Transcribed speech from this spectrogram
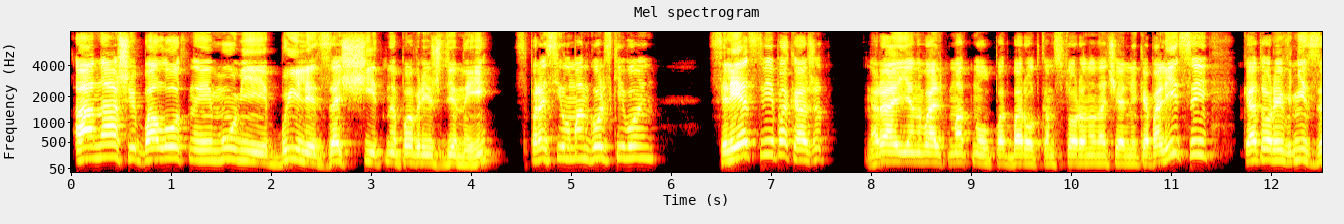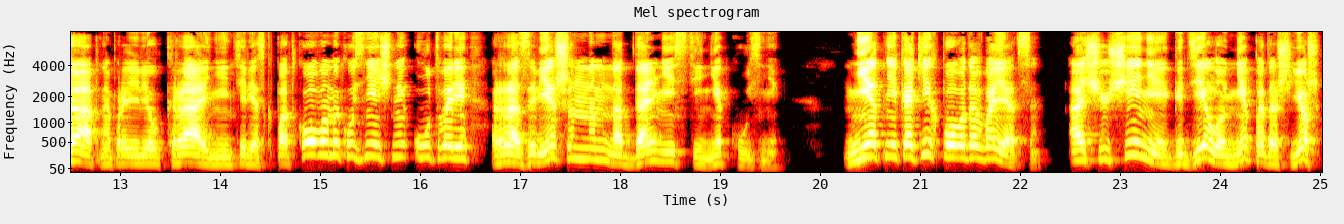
А наши болотные мумии были защитно повреждены? Спросил монгольский воин. Следствие покажет. Райенвальд мотнул подбородком в сторону начальника полиции, который внезапно проявил крайний интерес к подковам и кузнечной утвари, развешенным на дальней стене кузни. Нет никаких поводов бояться. Ощущение к делу не подошьешь,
